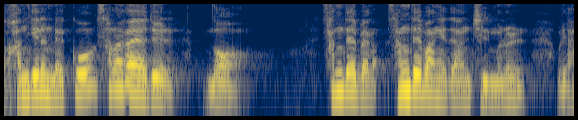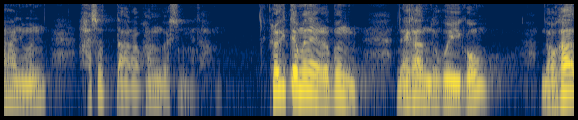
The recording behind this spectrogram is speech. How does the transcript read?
관계를 맺고 살아가야 될 너 상대방 상대방에 대한 질문을 우리 하나님은 하셨다라고 하는 것입니다. 그렇기 때문에 여러분 내가 누구이고 너가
